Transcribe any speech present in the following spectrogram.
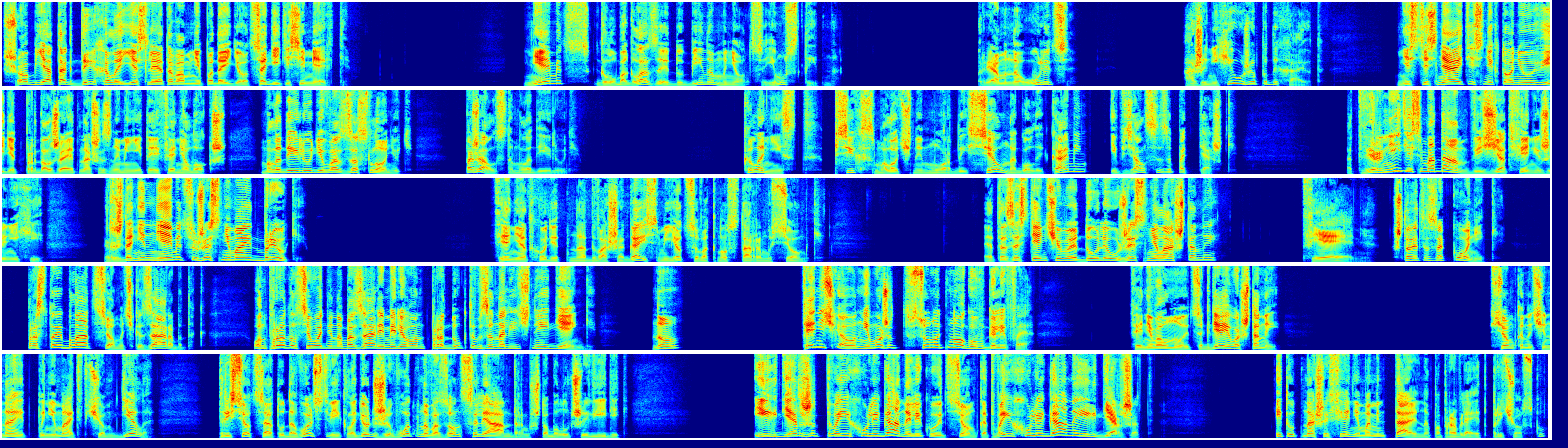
«Чтоб я так дыхала, если это вам не подойдет! Садитесь и мерьте!» Немец, голубоглазая дубина, мнется, ему стыдно. Прямо на улице? А женихи уже подыхают. «Не стесняйтесь, никто не увидит», — продолжает наша знаменитая Феня Локш. «Молодые люди вас заслонють. Пожалуйста, молодые люди». Колонист, псих с молочной мордой, сел на голый камень и взялся за подтяжки. «Отвернитесь, мадам!» — визжат Фени женихи. Гражданин-немец уже снимает брюки. Феня отходит на два шага и смеется в окно старому Семке. Эта застенчивая дуля уже сняла штаны? Феня, что это за коники? Простой блат, Семочка, заработок. Он продал сегодня на базаре миллион продуктов за наличные деньги. Ну, Фенечка, он не может всунуть ногу в галифе. Феня волнуется. Где его штаны? Семка начинает понимать, в чем дело, трясется от удовольствия и кладет живот на вазон с олеандром, чтобы лучше видеть. «Их держат твои хулиганы!» — ликует Семка. «Твои хулиганы их держат!» И тут наша Феня моментально поправляет прическу,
